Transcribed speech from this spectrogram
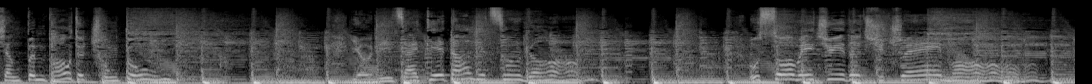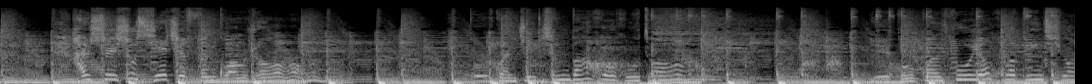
想奔跑的冲动，有你在，跌倒也从容，无所畏惧的去追梦，汗水书写这份光荣，不管住城堡或胡同，也不管富有或贫穷，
